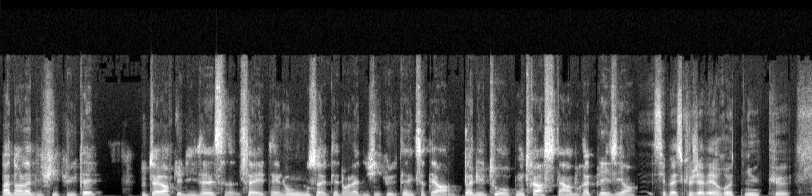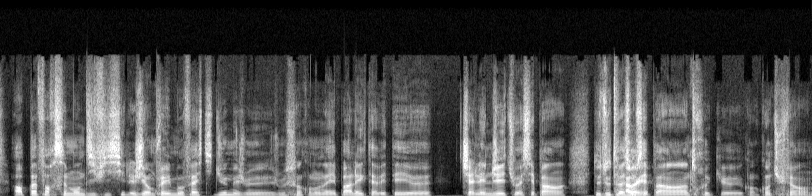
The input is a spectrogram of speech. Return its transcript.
Pas dans la difficulté, tout à l'heure, tu disais ça, ça, a été long, ça a été dans la difficulté, etc. Pas du tout. Au contraire, c'était un vrai plaisir. C'est parce que j'avais retenu que, alors pas forcément difficile. J'ai employé le mot fastidieux, mais je me, souviens qu'on en avait parlé, que tu avais été euh, challengé. Tu vois, c'est pas de toute façon, ah c'est pas un truc euh, quand, tu fais un,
